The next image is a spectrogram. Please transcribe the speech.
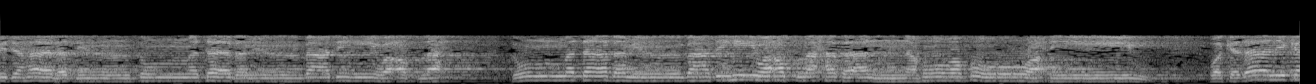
بجهالة ثم تاب من بعده وأصلح ثم تاب من بعده وأصلح فأنه غفور رحيم. وكذلك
